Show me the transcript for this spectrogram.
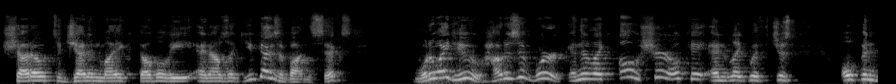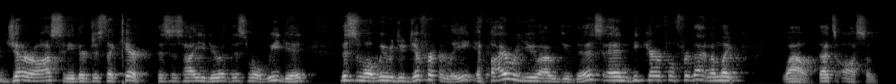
Shout out to Jen and Mike, Double E, and I was like, "You guys have bought in six. What do I do? How does it work?" And they're like, "Oh, sure, okay." And like with just open generosity, they're just like, "Here, this is how you do it. This is what we did. This is what we would do differently. If I were you, I would do this, and be careful for that." And I'm like, wow that's awesome.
